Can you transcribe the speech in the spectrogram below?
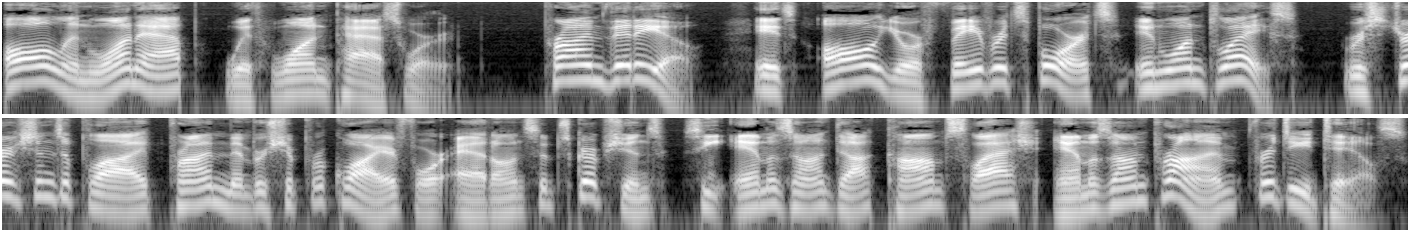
All in one app with one password. Prime Video. It's all your favorite sports in one place. Restrictions apply. Prime membership required for add-on subscriptions. See Amazon.com slash Amazon Prime for details.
